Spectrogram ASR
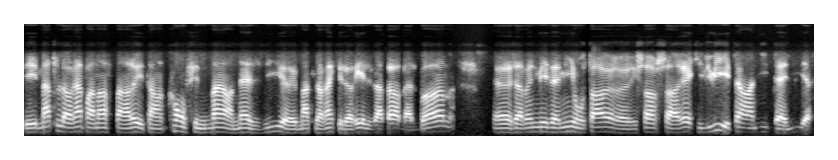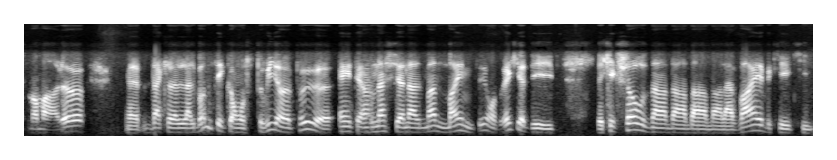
Et Matt Laurent, pendant ce temps-là, était en confinement en Asie. Euh, Matt Laurent, qui est le réalisateur de l'album. Euh, j'avais un de mes amis auteurs, Richard Charret, qui lui était en Italie à ce moment-là. Euh, l'album s'est construit un peu euh, internationalement de même. On dirait qu'il y a des y a quelque chose dans, dans, dans, dans la vibe qui, qui,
